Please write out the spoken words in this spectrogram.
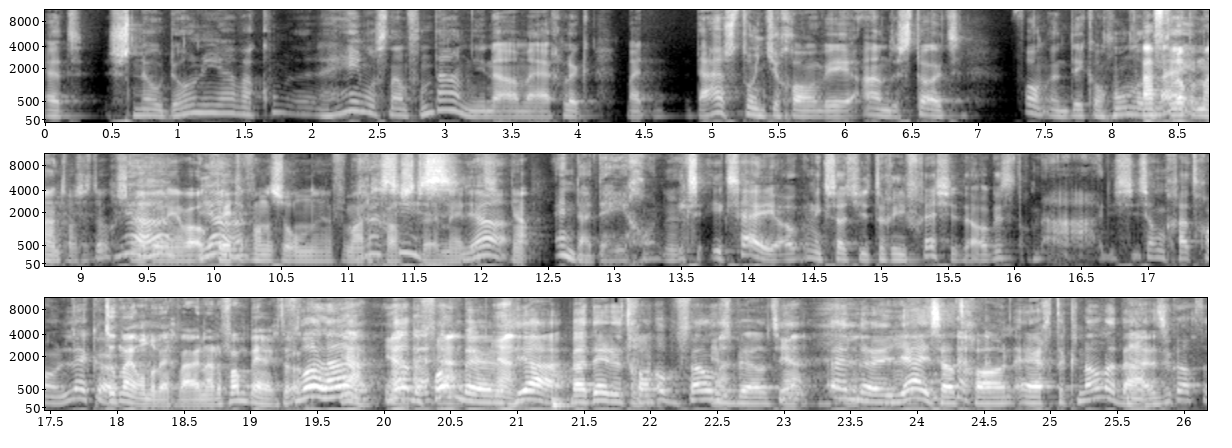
het Snowdonia. Waar komt het in hemelsnaam vandaan, die naam eigenlijk? Maar daar stond je gewoon weer aan de start van een dikke 100 Afgelopen maand was het toch? Ja, Snowdonia, waar ook ja. Peter van der Zon, uh, vermaarde gast, uh, ja. Ja. En daar deed je gewoon... Ik, ik zei je ook, en ik zat je te refreshen ook. Ik dacht, nou, die Suzanne gaat gewoon lekker. Toen wij onderweg waren naar de Vanberg, toch? Voilà, ja, de Vanberg. Ja, ja. wij deden het gewoon op een vuilnisbeeldje. Ja. En eh, jij zat gewoon echt te knallen daar. Dus ik dacht,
